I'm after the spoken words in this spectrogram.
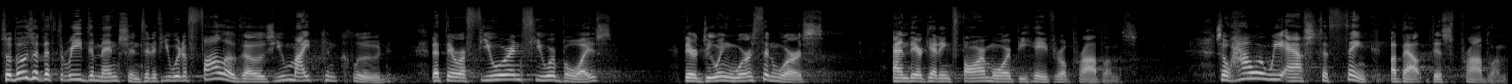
So, those are the three dimensions, and if you were to follow those, you might conclude that there are fewer and fewer boys, they're doing worse and worse, and they're getting far more behavioral problems. So, how are we asked to think about this problem?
